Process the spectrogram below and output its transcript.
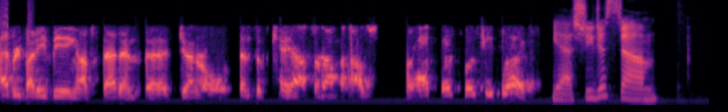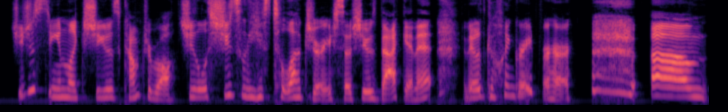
everybody being upset and the general sense of chaos around the house. Perhaps that's where she thrives. Yeah, she just um she just seemed like she was comfortable. She she's used to luxury, so she was back in it and it was going great for her. Um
